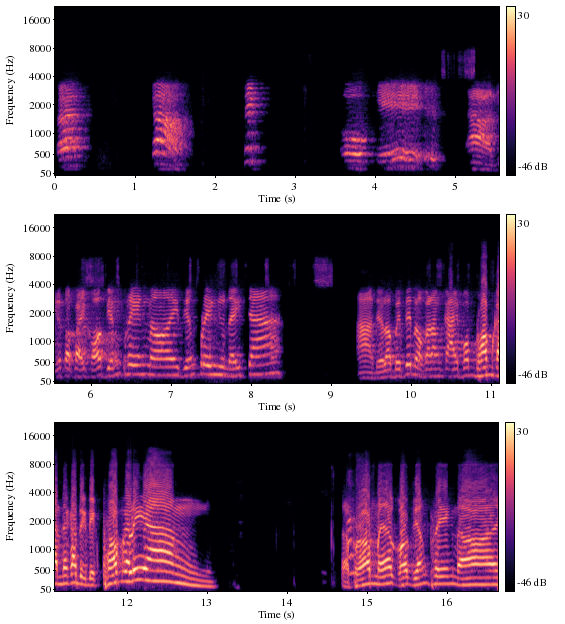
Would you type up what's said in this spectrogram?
แปดเก้าสิบโอเค อ่า เดี๋ยวต่อไปขอเสีย งเพลงหน่อย เสียงเพลงอยู่ไหนจ้าอ่า เดี๋ยวเราไปเต้นออกกำลังกายพร้อม ๆ กันนะครับ เด็กๆ พร้อมกันหรือยังถ้าพร้อมแล้วขอเสียงเพลงหน่อย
